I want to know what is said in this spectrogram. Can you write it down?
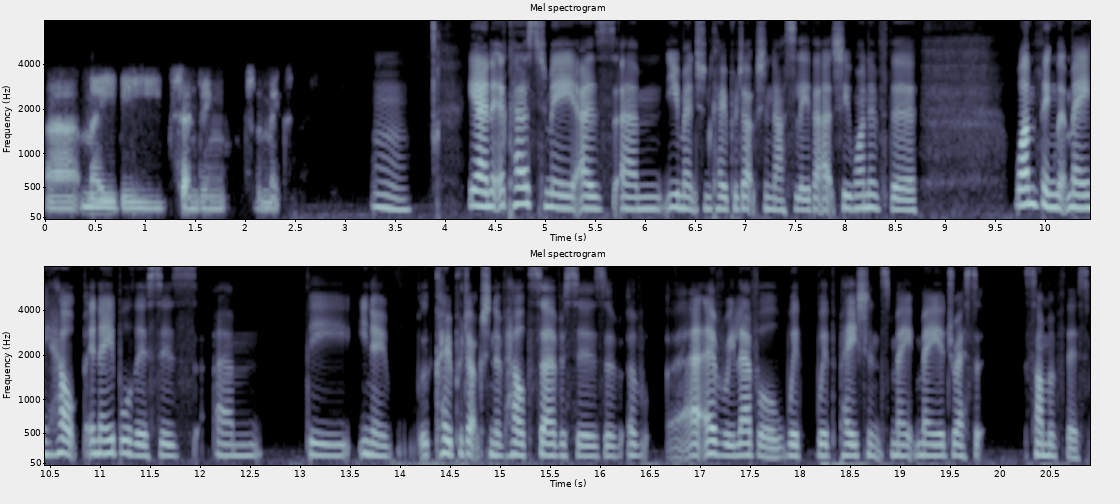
uh, may be sending to the mix. Mm. Yeah, and it occurs to me as um, you mentioned co-production, Natalie, that actually one of the one thing that may help enable this is um, the you know co-production of health services of, of at every level with with patients may may address some of this,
